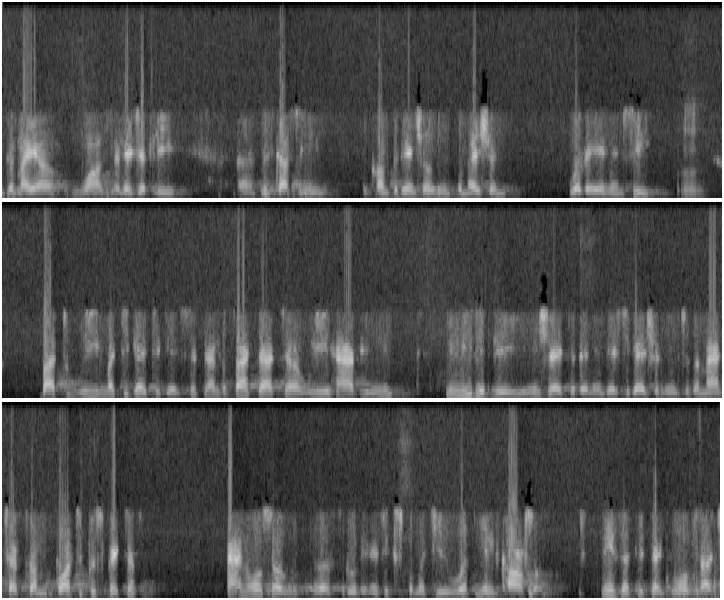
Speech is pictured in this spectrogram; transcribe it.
the mayor was allegedly uh, discussing confidential information with the MMC. Mm. But we mitigate against it, and the fact that uh, we have in, immediately initiated an investigation into the matter from a party perspective and also uh, through the ethics committee within council means that we take all such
